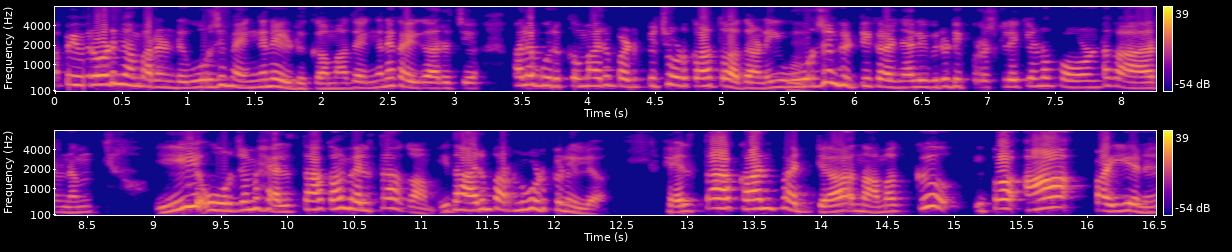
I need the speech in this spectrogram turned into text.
അപ്പൊ ഇവരോട് ഞാൻ പറയുന്നുണ്ട് ഊർജം എങ്ങനെ എടുക്കാം? അത് എങ്ങനെ കൈകാര്യം ചെയ്യാം? പല ഗുരുക്കന്മാരും പഠിപ്പിച്ചു കൊടുക്കാത്ത അതാണ്. ഈ. ഊർജം കിട്ടിക്കഴിഞ്ഞാൽ ഇവർ ഡിപ്രഷനിലേക്കാണ് പോകേണ്ട കാരണം ഈ ഊർജം ഹെൽത്ത് ആക്കാം വെൽത്ത് ആക്കാം. ഇതാരും പറഞ്ഞു കൊടുക്കണില്ല. ഹെൽത്ത് ആക്കാൻ പറ്റുക നമുക്ക് ഇപ്പൊ ആ പയ്യന്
